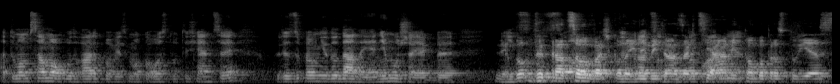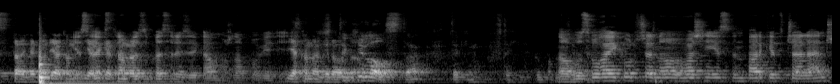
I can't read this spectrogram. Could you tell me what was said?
A tu mam samochód wart powiedzmy około 100 tysięcy, który jest zupełnie dodany, ja nie muszę jakby nic- wypracować kolejnymi transakcjami, dokładnie. on po prostu jest tak, jak, jak, Jest jak, jak, ekstra jak, bez, bez ryzyka, można powiedzieć. jako nagroda. Taki los, tak? W, takim, w konkursach. No bo słuchaj, kurczę, no właśnie jest ten Parkiet Challenge,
